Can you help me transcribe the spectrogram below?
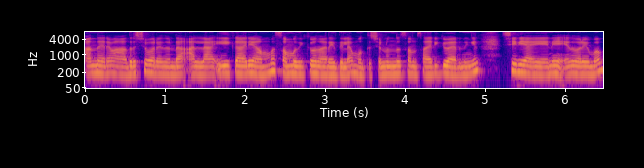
അന്നേരം ആദർശ് പറയുന്നുണ്ട് അല്ല ഈ കാര്യം അമ്മ സമ്മതിക്കുമെന്ന് അറിയത്തില്ല. മുത്തശ്ശനൊന്ന് സംസാരിക്കുമായിരുന്നെങ്കിൽ ശരിയായേനെ. എന്ന് പറയുമ്പം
